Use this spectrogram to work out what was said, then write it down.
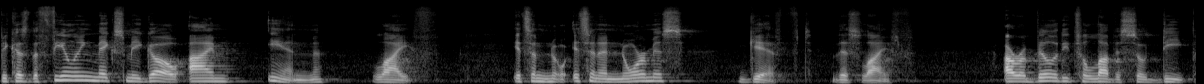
because the feeling makes me go, I'm in life. It's an, it's an enormous gift, this life. Our ability to love is so deep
